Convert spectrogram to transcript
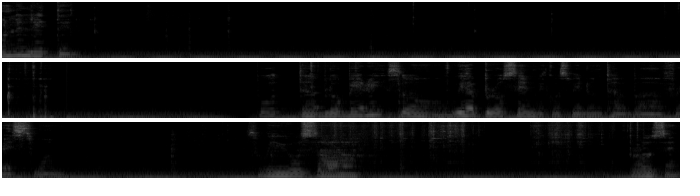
Only little the blueberry. So we have frozen because we don't have a fresh one. So we use uh, frozen.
